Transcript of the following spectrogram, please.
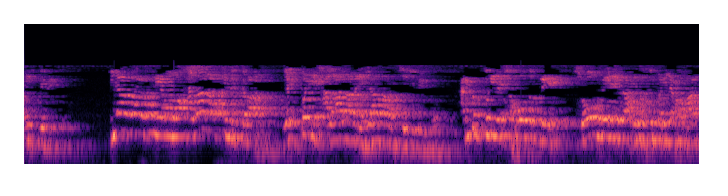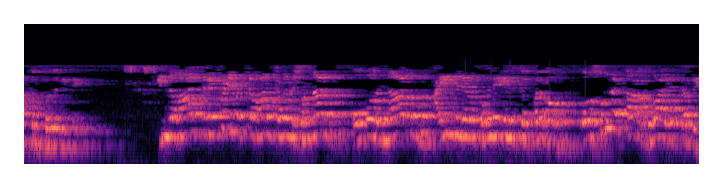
படிக்க வேண்டும். வியாபாரத்தை அம்மா ஹலாலாக்கி இருக்கிறார் எப்படி ஹலாலான வியாபாரம் செய்ய வேண்டும்? அன்புக்குரிய சகோதரத்தை சோம்பேறியாக இருக்கும்படியாக மார்க்கம் சொல்லவில்லை இந்த மார்க்கம் எப்படிப்பட்ட மார்க்கம் என்று சொன்னால் ஒவ்வொரு நாளும் ஐந்து நேர தொழில்களுக்கு பிறகும் ஒரு சுண்ணத்தான துவா இருக்கிறது.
